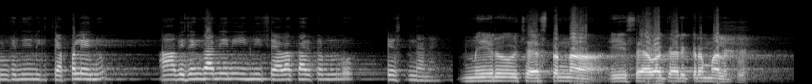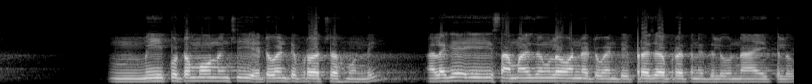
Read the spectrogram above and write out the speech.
ఇంక నేను మీకు చెప్పలేను. ఆ విధంగా నేను ఈ సేవా కార్యక్రమంలో చేస్తున్నాను మీరు చేస్తున్న ఈ సేవా కార్యక్రమాలకు మీ కుటుంబం నుంచి ఎటువంటి ప్రోత్సాహం ఉంది? అలాగే ఈ సమాజంలో ఉన్నటువంటి ప్రజాప్రతినిధులు నాయకులు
